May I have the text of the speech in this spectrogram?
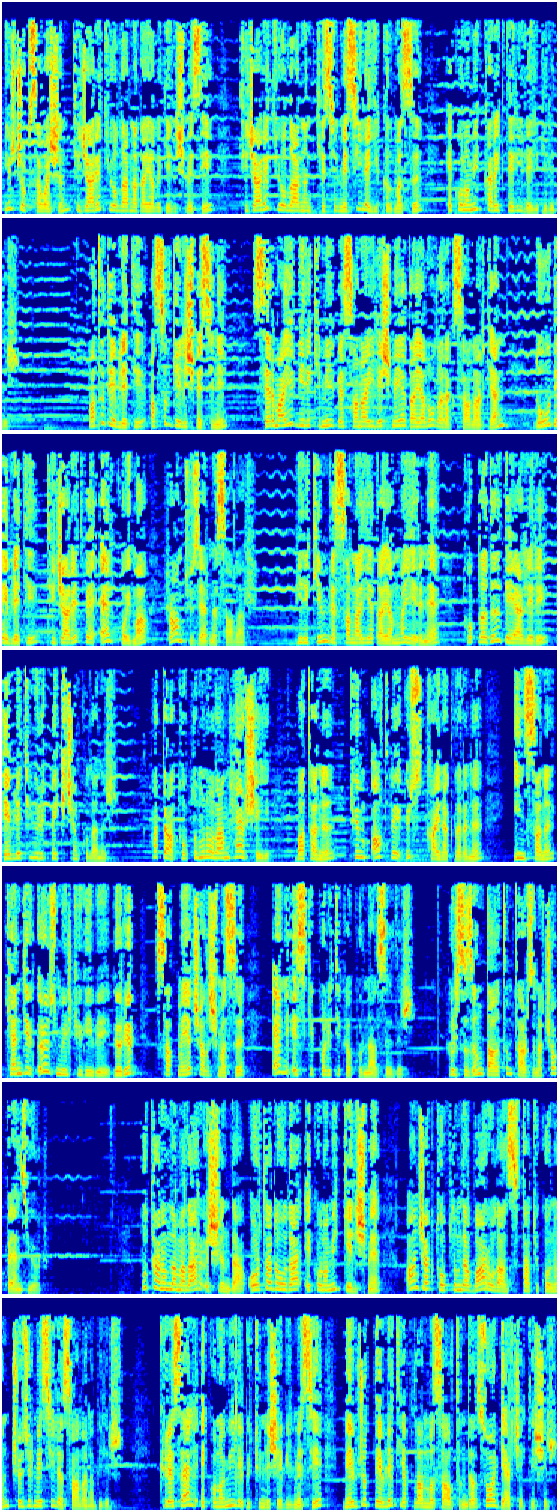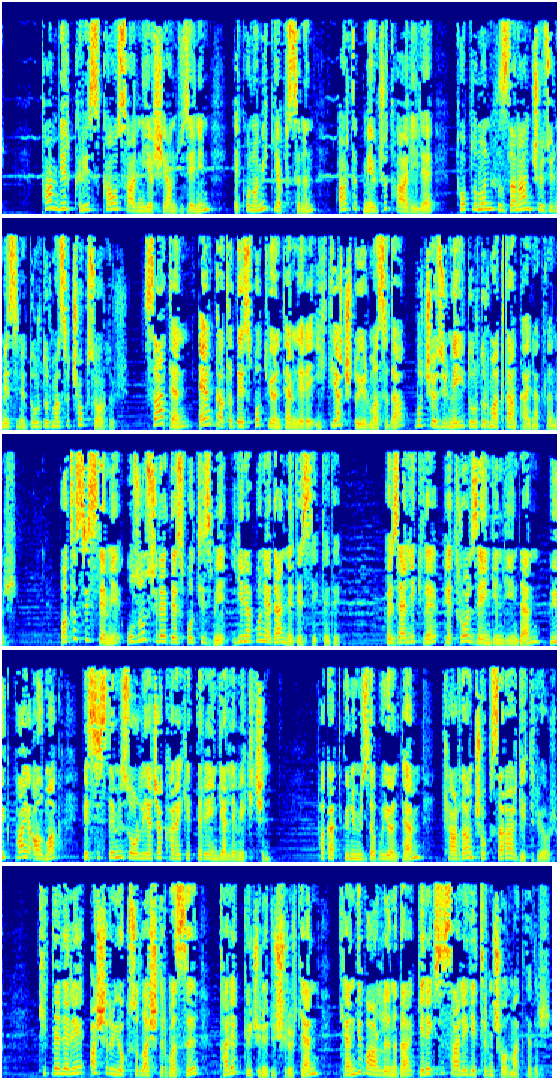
Birçok savaşın ticaret yollarına dayalı gelişmesi, ticaret yollarının kesilmesiyle yıkılması ekonomik karakteriyle ilgilidir. Batı devleti asıl gelişmesini sermaye birikimi ve sanayileşmeye dayalı olarak sağlarken Doğu devleti ticaret ve el koyma rant üzerine sağlar. Birikim ve sanayiye dayanma yerine topladığı değerleri devleti yürütmek için kullanır. Hatta toplumun olan her şeyi, vatanı, tüm alt ve üst kaynaklarını, insanı kendi öz mülkü gibi görüp satmaya çalışması en eski politika kurnazlığıdır. Hırsızın dağıtım tarzına çok benziyor. Bu tanımlamalar ışığında Orta Doğu'da ekonomik gelişme ancak toplumda var olan statükonun çözülmesiyle sağlanabilir. Küresel ekonomiyle bütünleşebilmesi mevcut devlet yapılanması altında zor gerçekleşir. Tam bir kriz, kaos halini yaşayan düzenin ekonomik yapısının artık mevcut haliyle toplumun hızlanan çözülmesini durdurması çok zordur. Zaten en katı despot yöntemlere ihtiyaç duyurması da bu çözülmeyi durdurmaktan kaynaklanır. Batı sistemi uzun süre despotizmi yine bu nedenle destekledi. Özellikle petrol zenginliğinden büyük pay almak ve sistemi zorlayacak hareketleri engellemek için. Fakat günümüzde bu yöntem kardan çok zarar getiriyor. Kitleleri aşırı yoksullaştırması talep gücünü düşürürken kendi varlığını da gereksiz hale getirmiş olmaktadır.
